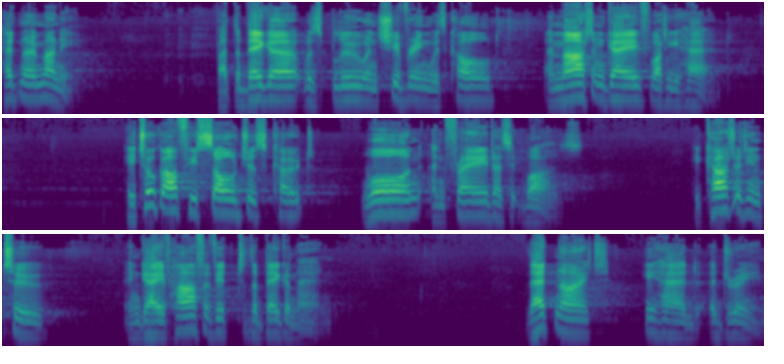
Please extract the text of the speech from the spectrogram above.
had no money, but the beggar was blue and shivering with cold, and Martin gave what he had. He took off his soldier's coat, worn and frayed as it was. He cut it in two and gave half of it to the beggar man. That night he had a dream.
